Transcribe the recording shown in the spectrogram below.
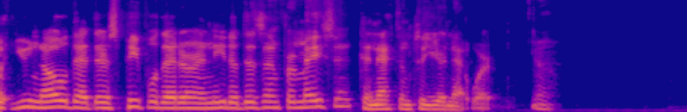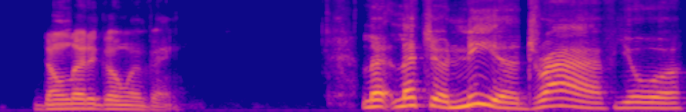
but you know that there's people that are in need of this information, connect them to your network. Yeah. Don't let it go in vain. Let let your Nia drive your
